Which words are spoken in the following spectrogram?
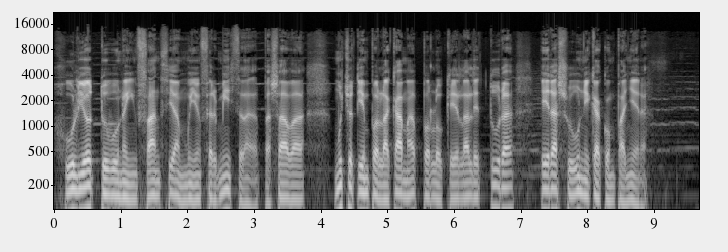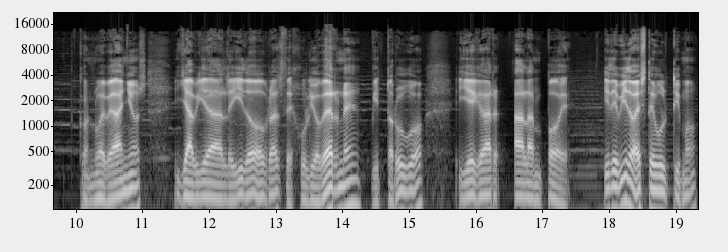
Julio tuvo una infancia muy enfermiza, pasaba mucho tiempo en la cama, por lo que la lectura era su única compañera. Con nueve años ya había leído obras de Julio Verne, Víctor Hugo y Edgar Allan Poe, y debido a este último,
